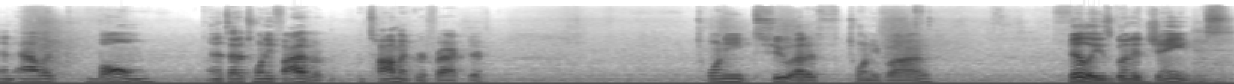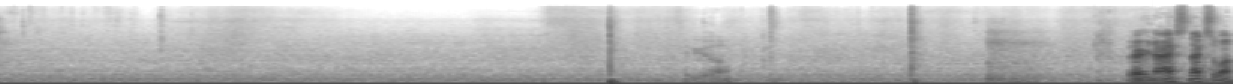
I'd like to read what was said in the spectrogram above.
And Alec Bohm, and it's at a 25 Atomic Refractor. 22 out of 25. Phillies going to James. There you go. Very nice. Next one.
